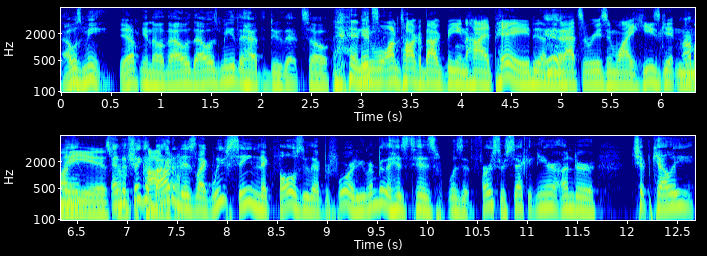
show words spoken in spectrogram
that was me. Yeah. You know, that was, that was me that had to do that. So and you want to talk about being high paid? I mean, Yeah. that's the reason why he's getting the money he is and the thing about it is, like we've seen Nick Foles do that before. Do you remember that his his was it first or second year under Chip Kelly,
